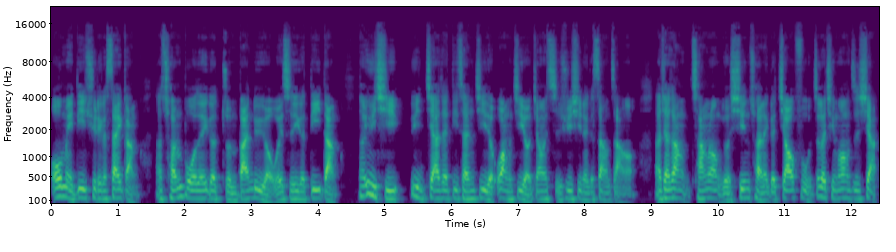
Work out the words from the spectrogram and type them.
欧美地区的一个塞港，那船舶的一个准班率哦维持一个低档，那预期运价在第三季的旺季哦将会持续性的一个上涨哦，那加上长隆有新船的一个交付，这个情况之下，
